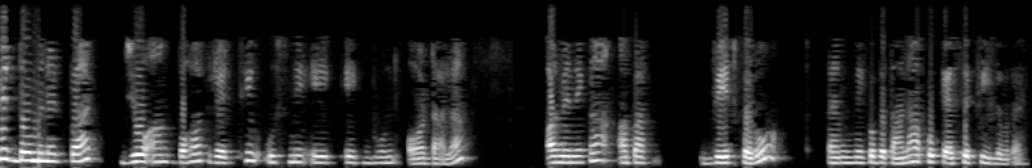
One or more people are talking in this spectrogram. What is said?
फिर दो मिनट बाद जो आँख बहुत रेड थी, उसमें एक एक बूंद और डाला और मैंने कहा, अब आप वेट करो एंड मेरे को बताना आपको कैसे फील हो रहा है?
